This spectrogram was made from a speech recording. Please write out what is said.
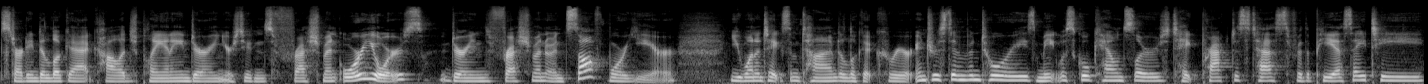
starting to look at college planning during your student's freshman or yours during freshman and sophomore year, you want to take some time to look at career interest inventories, meet with school counselors, take practice tests for the PSAT,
